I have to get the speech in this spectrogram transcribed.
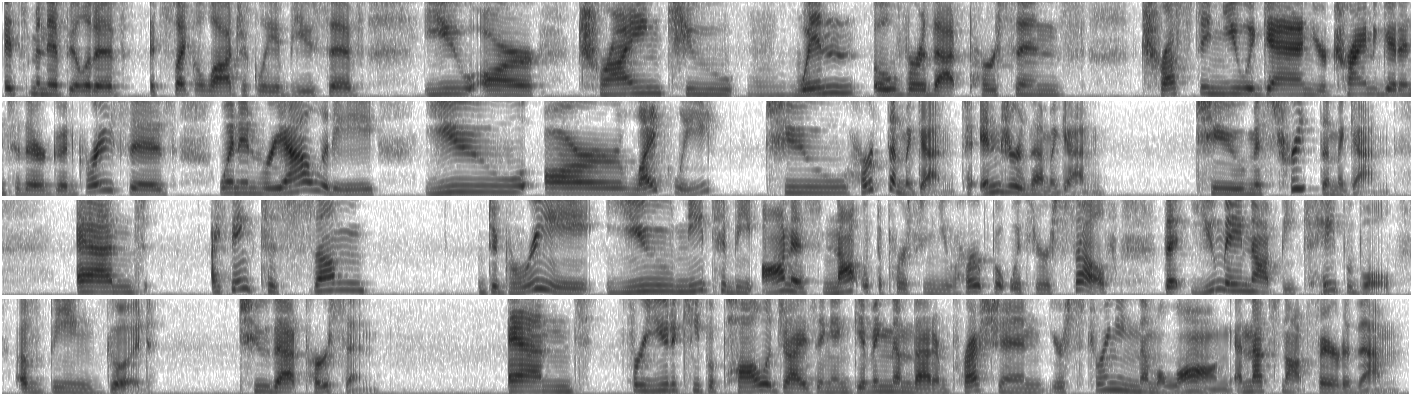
It's manipulative, it's psychologically abusive. You are trying to win over that person's trust in you again. You're trying to get into their good graces when in reality, you are likely to hurt them again, to injure them again, to mistreat them again. And I think to some degree, you need to be honest, not with the person you hurt, but with yourself, that you may not be capable of being good to that person. And for you to keep apologizing and giving them that impression, you're stringing them along, and that's not fair to them.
